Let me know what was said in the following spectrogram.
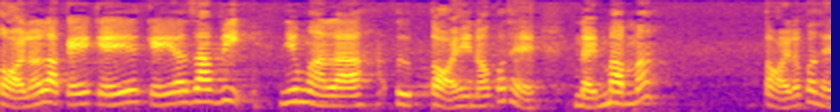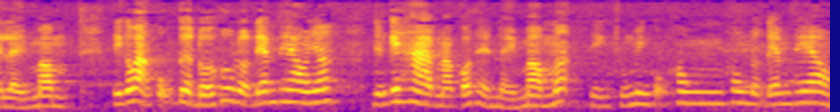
tỏi nó là cái cái cái gia vị nhưng mà là từ tỏi thì nó có thể nảy mầm á. Tỏi nó có thể nảy mầm. Thì các bạn cũng tuyệt đối không được đem theo nhá. Những cái hạt mà có thể nảy mầm á thì chúng mình cũng không không được đem theo.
